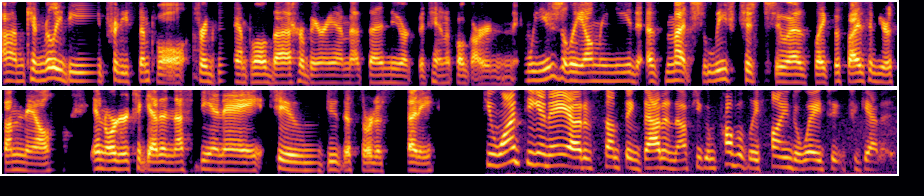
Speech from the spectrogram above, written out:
um, can really be pretty simple. For example, the herbarium at the New York Botanical Garden. We usually only need as much leaf tissue as like the size of your thumbnail in order to get enough DNA to do this sort of study. If you want DNA out of something bad enough, you can probably find a way to, to get it.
